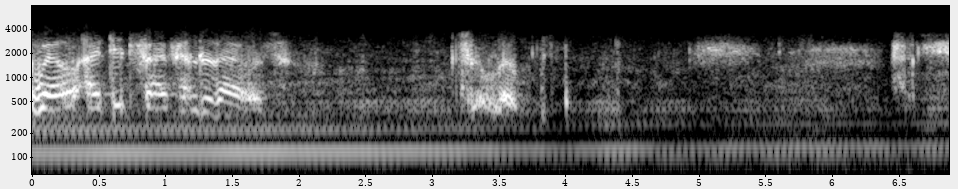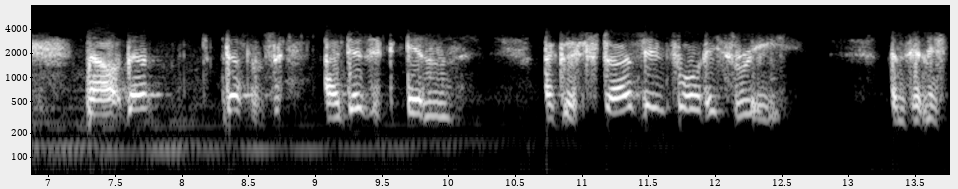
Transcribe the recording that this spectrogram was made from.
Well, I did 500 hours solo. Uh, now, that doesn't, I did it in, I started in 43 and finished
